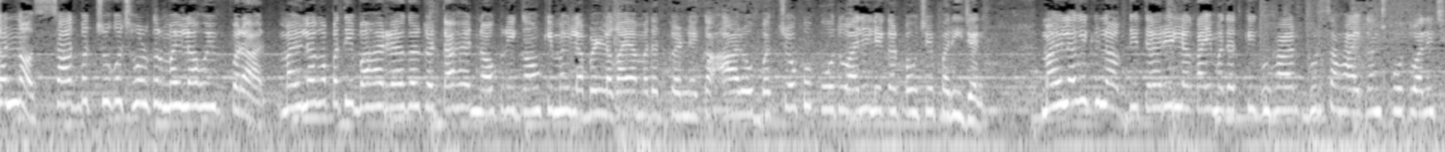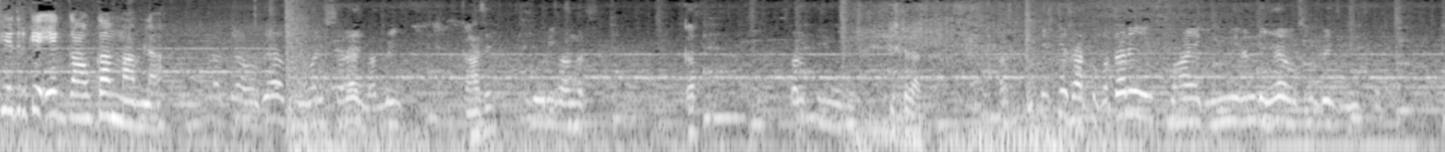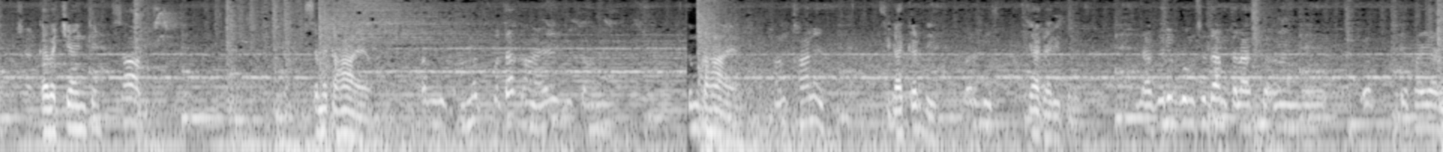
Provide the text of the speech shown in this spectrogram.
कन्नौज सात बच्चों को छोड़कर महिला हुई फरार। महिला का पति बाहर रहकर करता है नौकरी। गाँव की महिला पर लगाया मदद करने का आरोप। बच्चों को कोतवाली लेकर पहुँचे परिजन। महिला के खिलाफ दी तहरीर लगाई मदद की गुहार। गुरसहायगंज कोतवाली क्षेत्र के एक गाँव का मामला। क्या हो गया हमारी सरहज भाग गई कहाँ से। कब? कल तीन बजे। किसके साथ? तो पता नहीं। वहाँ एक नीली रंडी है उसने बेच दी अच्छा बच्चे हैं इनके? साहब इस समय कहाँ आए हो? हमें पता कहाँ है ये कहाँ तुम कहाँ आए हम थाने शिकायत कर दी? कर दी। क्या करी तुम या गरीब गुमशुदा हम तलाश कर रहे हैं। F I R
